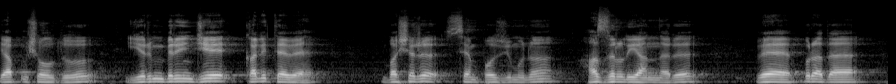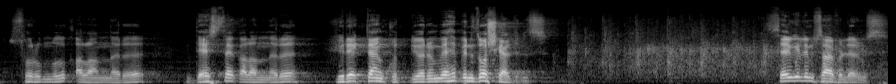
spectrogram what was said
yapmış olduğu 21. Kalite ve Başarı Sempozyumunu hazırlayanları ve burada sorumluluk alanları, destek alanları yürekten kutluyorum ve hepiniz hoş geldiniz. Sevgili misafirlerimiz,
